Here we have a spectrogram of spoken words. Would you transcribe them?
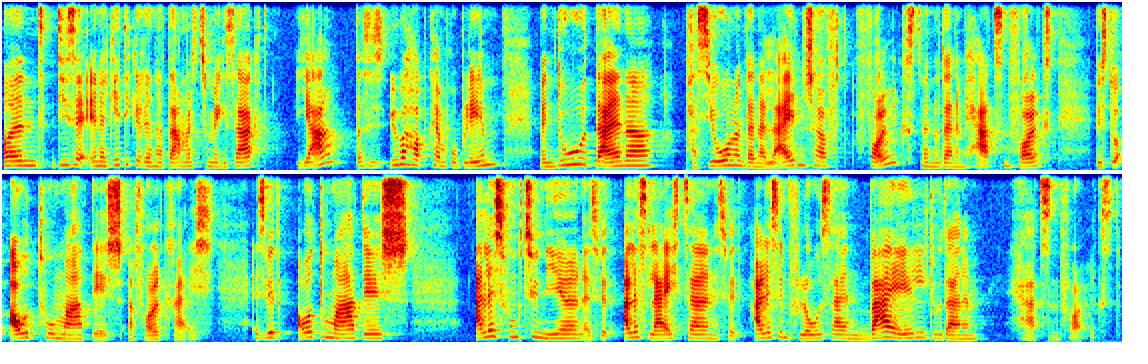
Und diese Energetikerin hat damals zu mir gesagt, ja, das ist überhaupt kein Problem, wenn du deiner Passion und deiner Leidenschaft folgst, wenn du deinem Herzen folgst, wirst du automatisch erfolgreich. Es wird automatisch alles funktionieren, es wird alles leicht sein, es wird alles im Flow sein, weil du deinem Herzen folgst.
